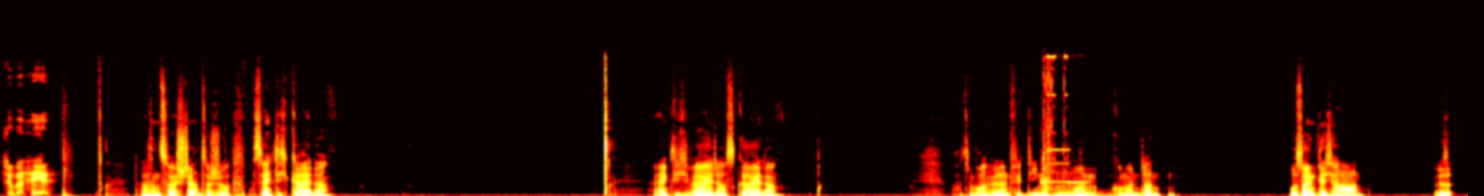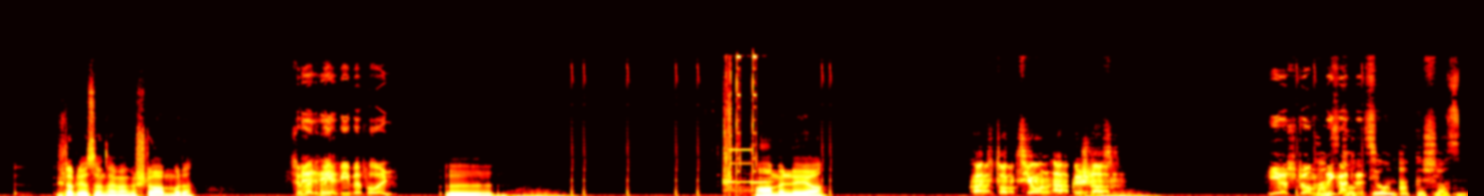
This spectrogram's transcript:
Zu Befehl. Das sind zwei Sternzerstörer. Das wäre eigentlich geiler. Wäre eigentlich weitaus geiler. Trotzdem brauchen wir dann für die noch einen neuen Kommandanten. Wo ist eigentlich Hahn? Ich glaube, der ist sonst einmal gestorben, oder? Zu Befehl. wie befohlen. Äh. Arme Lea. Konstruktion abgeschlossen. Hier Sturmfregatte. Konstruktion abgeschlossen.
